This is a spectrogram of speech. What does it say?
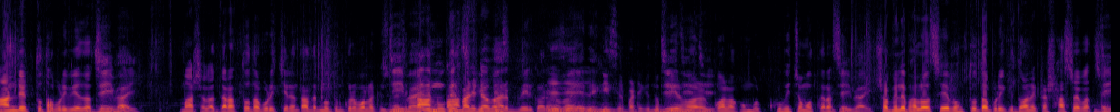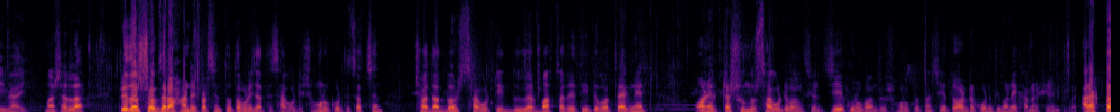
হান্ড্রেড তোতাপুরি পেয়ে যাচ্ছে জি ভাই। মাশাআল্লাহ যারা তোতাপুরি চেনেন তাদের নতুন করে বলার কিছু। নিচের পাটি কিন্তু বের হওয়ার গলা কম্বল খুবই চমৎকার আছে। সব মিলে ভালো আছে এবং তোতাপুরি কিন্তু অনেকটা সাশ্রয় পাচ্ছে। মাশাআল্লাহ। প্রিয় দর্শক যারা হান্ড্রেড পার্সেন্ট তোতাপুরি যাতে ছাগলটি সংগ্রহ করতে চাচ্ছেন ছয় দাঁত বয়স ছাগলটি দুইবার বাচ্চাদের তৃতীয়বার প্রেগনেন্ট অনেকটা সুন্দর ছাগলটি বাংলাদেশের যে কোনো প্রান্ত সংগ্রহ করতে চান সেটা অর্ডার করে দিতে পারেন এখানে এসে নিতে পারেন। আর একটা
